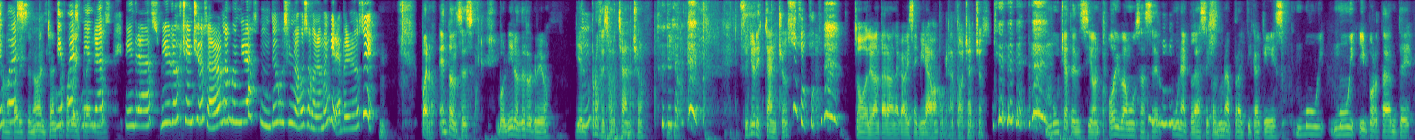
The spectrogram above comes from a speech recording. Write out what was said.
Eso me después- parece, ¿no? El chancho Y después, mientras, mientras vio los chanchos agarrar las mangueras, mm, tengo que hacer una cosa con la manguera, pero no sé. Bueno, entonces volvieron del recreo y el ¿Mm? profesor Chancho dijo: Señores chanchos, todos levantaron la cabeza y miraban porque eran todos chanchos. Mucha atención, hoy vamos a hacer una clase con una práctica que es muy, muy importante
